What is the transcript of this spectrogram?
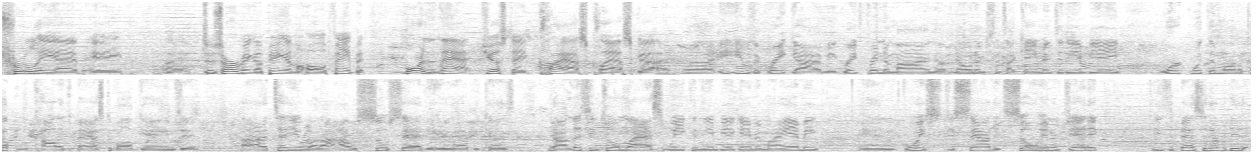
truly a, a uh, deserving of being in the Hall of Fame, but more than that, just a class, class guy. Well, he, he was a great guy. I mean, great friend of mine. I've known him since I came into the NBA worked with him on a couple of college basketball games. And I, I tell you what, I, I, was so sad to hear that because you know I listened to him last week in the NBA game in Miami, and voice just sounded so energetic. He's the best that ever did it.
